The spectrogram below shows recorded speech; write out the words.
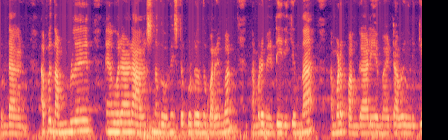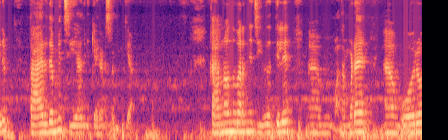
ഉണ്ടാകണം. അപ്പം നമ്മൾ ഒരാളുടെ ആകർഷണം തോന്നി ഇഷ്ടപ്പെട്ടു എന്ന് പറയുമ്പം നമ്മുടെ വീട്ടിൽ ഇരിക്കുന്ന നമ്മുടെ പങ്കാളിയുമായിട്ട് അവർ ഒരിക്കലും താരതമ്യം ചെയ്യാതിരിക്കാനായിട്ട് ശ്രമിക്കുക. കാരണം പറഞ്ഞ് ജീവിതത്തിൽ നമ്മുടെ ഓരോ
